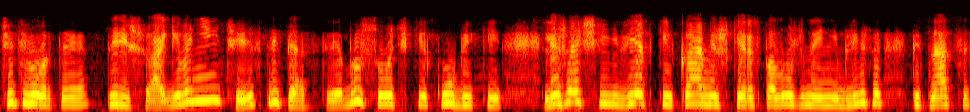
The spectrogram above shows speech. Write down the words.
Четвертое. Перешагивание через препятствия, брусочки, кубики, лежащие ветки, камешки, расположенные не ближе 15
